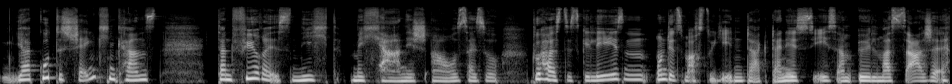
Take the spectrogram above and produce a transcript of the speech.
ja, Gutes schenken kannst, dann führe es nicht mechanisch aus. Also du hast es gelesen und jetzt machst du jeden Tag deine Sesamölmassage.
